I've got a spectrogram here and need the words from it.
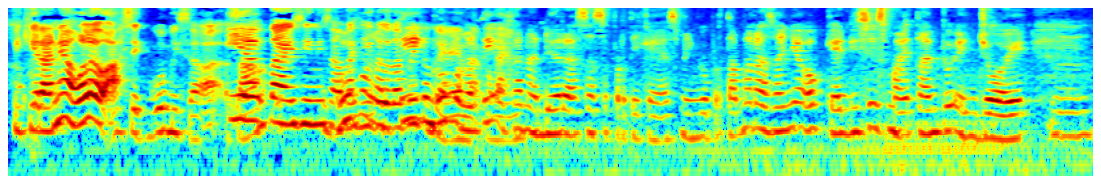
pikirannya awalnya oh, asik gue bisa Iya, santai sini santai situ mengerti, tapi itu gue mengerti men. akan ada rasa seperti kayak seminggu pertama rasanya oke this is my time to enjoy Mm.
